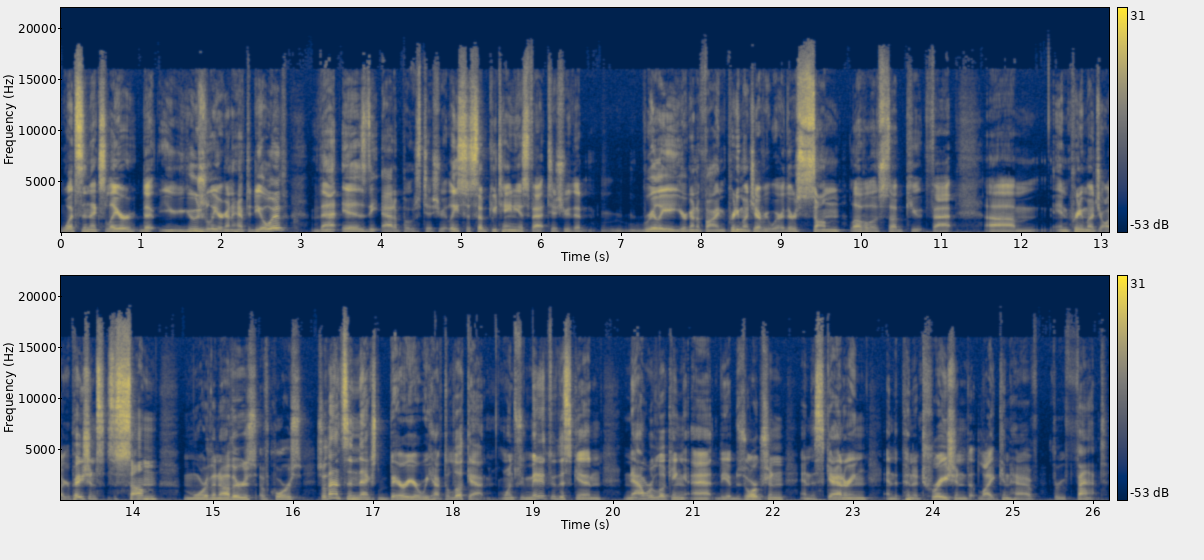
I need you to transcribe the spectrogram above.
what's the next layer that you usually are going to have to deal with? That is the adipose tissue, at least the subcutaneous fat tissue that really you're going to find pretty much everywhere. There's some level of subcute fat um, in pretty much all your patients, some more than others, of course. So that's the next barrier we have to look at. Once we've made it through the skin, now we're looking at the absorption and the scattering and the penetration that light can have through fat.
